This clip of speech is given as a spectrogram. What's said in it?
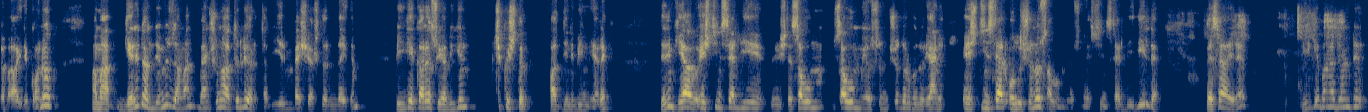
ayrı konu. Ama geri döndüğümüz zaman ben şunu hatırlıyorum tabii 25 yaşlarındaydım. Bilge Karasu'ya bir gün çıkıştım haddini bilmeyerek. Dedim ki ya eşcinselliği işte savun, savunmuyorsun şudur budur yani eşcinsel oluşunu savunmuyorsun eşcinselliği değil de vesaire. Bilge bana döndü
